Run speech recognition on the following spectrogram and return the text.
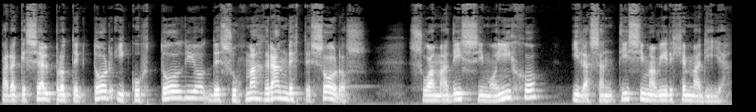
para que sea el protector y custodio de sus más grandes tesoros, su amadísimo Hijo y la Santísima Virgen María.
